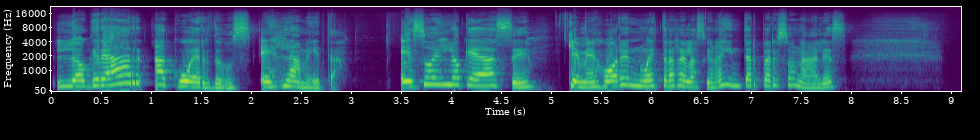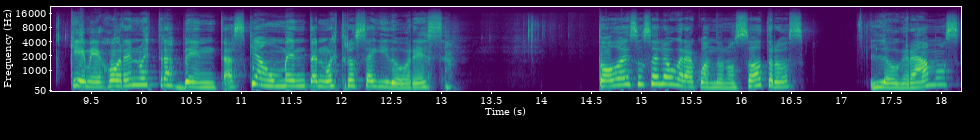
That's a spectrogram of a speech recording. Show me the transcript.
lograr acuerdos es la meta. Eso es lo que hace que mejoren nuestras relaciones interpersonales, que mejoren nuestras ventas, que aumenten nuestros seguidores. Todo eso se logra cuando nosotros logramos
